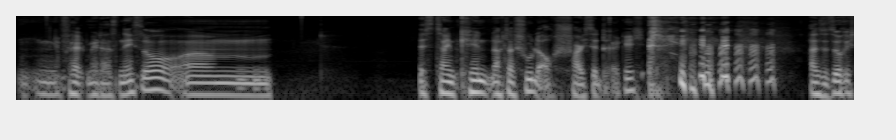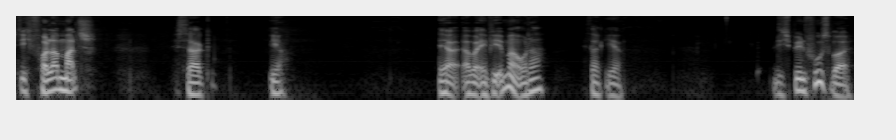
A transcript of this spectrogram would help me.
mh, fällt mir das nicht so. Ähm, ist dein Kind nach der Schule auch scheiße dreckig? also so richtig voller Matsch. Ich sag, ja. Ja, aber irgendwie immer, oder? Ich sag, ja. Die spielen Fußball.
